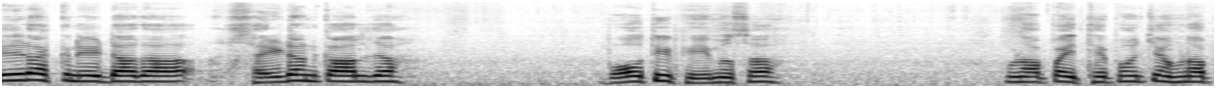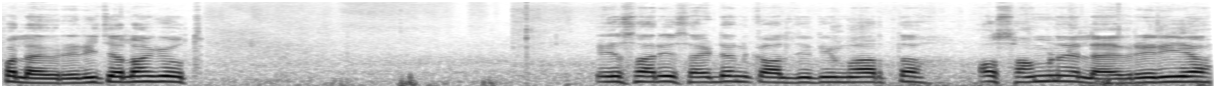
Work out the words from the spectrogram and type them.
ਇਹ ਜਿਹੜਾ ਕੈਨੇਡਾ ਦਾ ਸੈਰੀਡਨ ਕਾਲਜ ਆ, ਬਹੁਤ ਹੀ ਫੇਮਸ ਆ। ਹੁਣ ਆਪਾਂ ਇੱਥੇ ਪਹੁੰਚੇ, ਹੁਣ ਆਪਾਂ ਲਾਇਬ੍ਰੇਰੀ ਚੱਲਾਂਗੇ ਉੱਥੇ। ਇਹ ਸਾਰੀ ਸੈਰੀਡਨ ਕਾਲਜ ਦੀ ਇਮਾਰਤ ਆ ਉਹ ਸਾਹਮਣੇ ਲਾਇਬ੍ਰੇਰੀ ਆ,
